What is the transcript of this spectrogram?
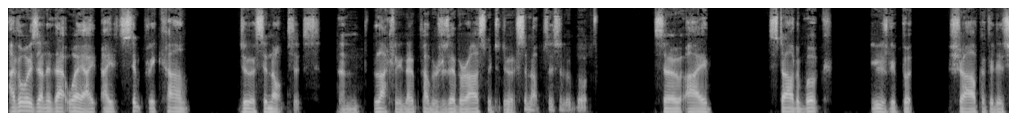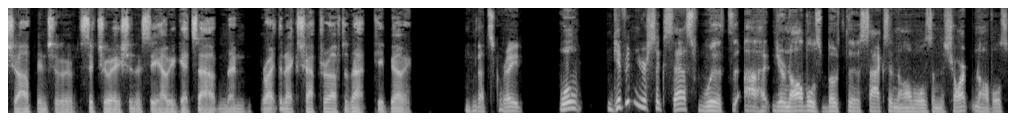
I've always done it that way. I, I simply can't do a synopsis. And luckily, no publisher's ever asked me to do a synopsis of a book. So I start a book, usually put Sharpe, if it is Sharpe, into a situation and see how he gets out, and then write the next chapter after that. Keep going. That's great. Well, given your success with uh, your novels, both the Saxon novels and the Sharpe novels,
